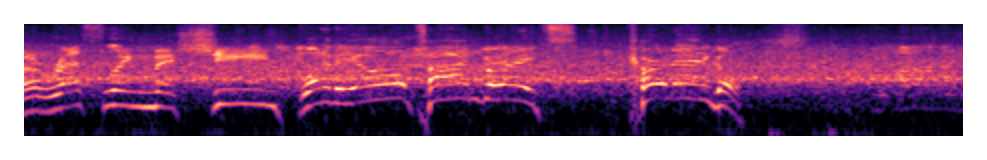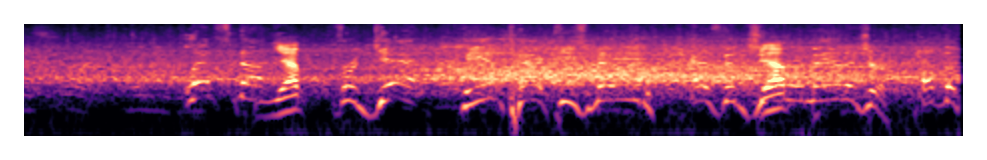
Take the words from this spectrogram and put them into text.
The wrestling machine, one of the all-time greats, Kurt Angle. Let's not Yep. forget the impact he's made as the Yep. general manager of the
